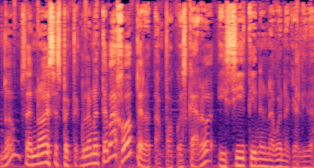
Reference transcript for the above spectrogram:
¿no? o sea no es espectacularmente bajo pero tampoco es caro y sí tiene una buena calidad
